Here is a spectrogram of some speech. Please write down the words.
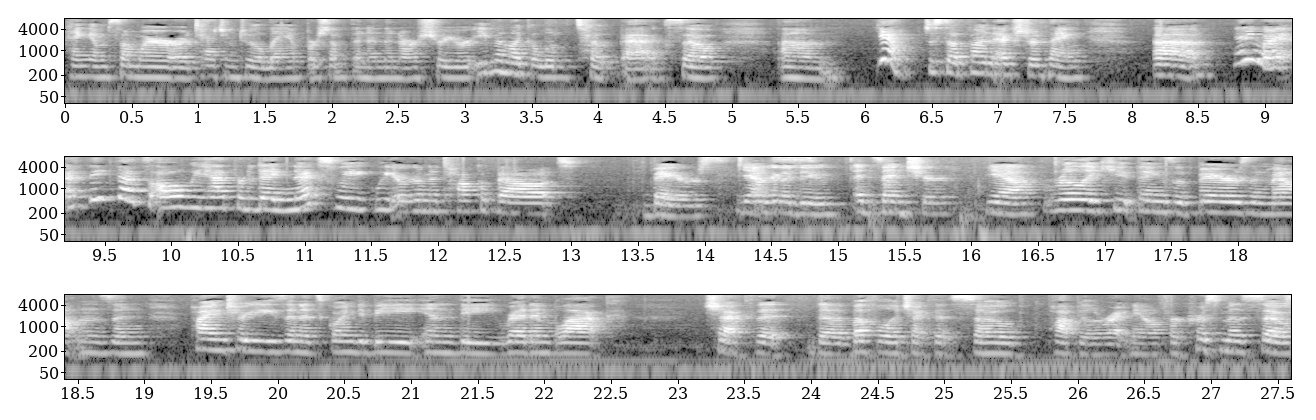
hang them somewhere or attach them to a lamp or something in the nursery, or even like a little tote bag. So, um, yeah, just a fun extra thing. Uh, anyway, I think that's all we had for today. Next week we are going to talk about bears. Yes. We're going to do Adventure. yeah, really cute things with bears and mountains and pine trees, and it's going to be in the red and black check that the buffalo check that's so popular right now for Christmas. So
